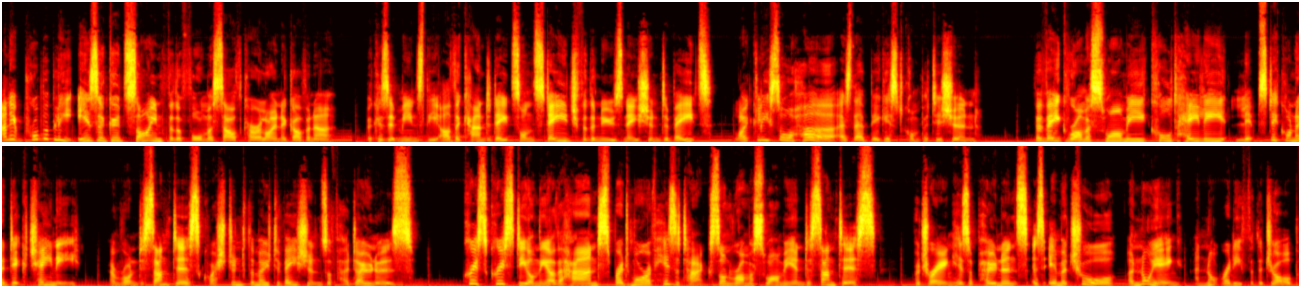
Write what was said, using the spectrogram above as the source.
And it probably is a good sign for the former South Carolina governor, because it means the other candidates on stage for the News Nation debate likely saw her as their biggest competition. Vivek Ramaswamy called Haley lipstick on a Dick Cheney, and Ron DeSantis questioned the motivations of her donors. Chris Christie, on the other hand, spread more of his attacks on Ramaswamy and DeSantis, portraying his opponents as immature, annoying, and not ready for the job.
